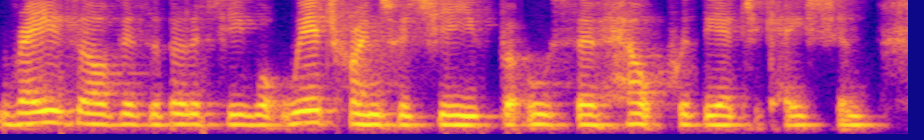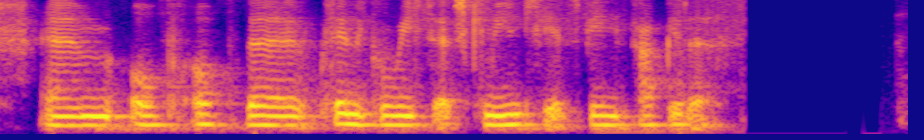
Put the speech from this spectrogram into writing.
raise our visibility what we're trying to achieve but also help with the education um, of, of the clinical research community. It's been fabulous. I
